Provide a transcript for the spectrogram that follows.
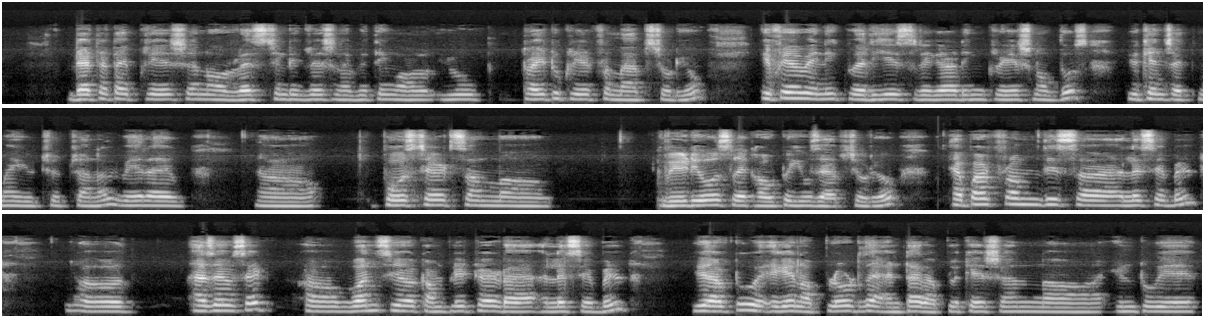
data type creation or rest integration everything or you try to create from app studio. If you have any queries regarding creation of those you can check my youtube channel where i uh, posted some uh, videos like how to use app studio. Apart from this uh, lsa build uh, as i've said uh, once you have completed uh, lsa build you have to again upload the entire application uh, into a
